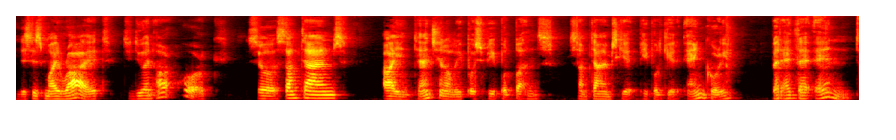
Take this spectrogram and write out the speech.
this is my right to do an artwork. So sometimes I intentionally push people buttons. Sometimes get people get angry. But at the end,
